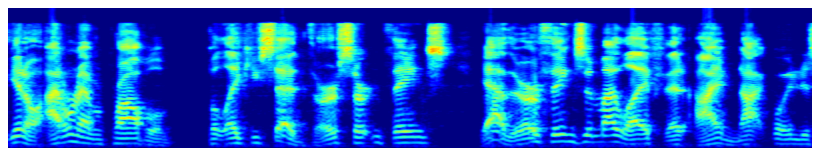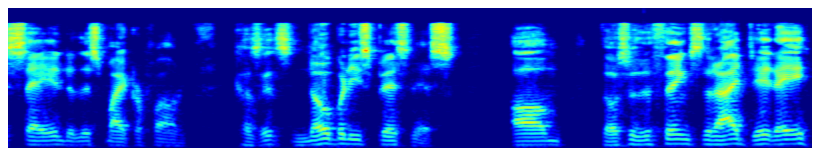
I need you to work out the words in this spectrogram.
you know, I don't have a problem. But like you said, there are certain things. Yeah, there are things in my life that I'm not going to say into this microphone because it's nobody's business. Um, those are the things that I did a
